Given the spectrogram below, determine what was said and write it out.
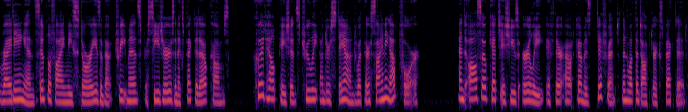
Writing and simplifying these stories about treatments, procedures, and expected outcomes could help patients truly understand what they're signing up for. And also catch issues early if their outcome is different than what the doctor expected.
